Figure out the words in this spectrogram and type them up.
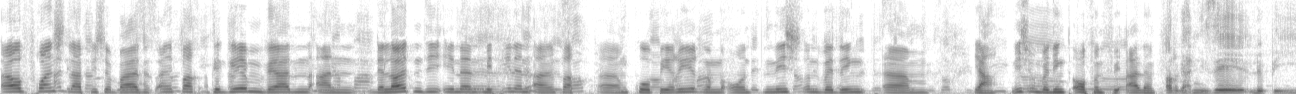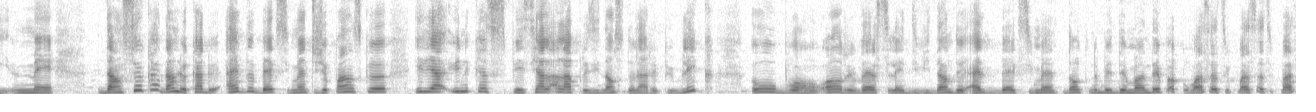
auf freundschaftlicher Basis einfach gegeben werden an den Leuten, die ihnen mit ihnen einfach ähm, kooperieren und nicht unbedingt ähm, ja nicht unbedingt offen für alle. Organiser le pays, mais Dans ce cas, dans le cas de Heidelberg Cement, je pense qu'il y a une caisse spéciale à la présidence de la République où bon, on reverse les dividendes de Heidelberg Cement. Donc ne me demandez pas comment ça se passe, ça se passe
